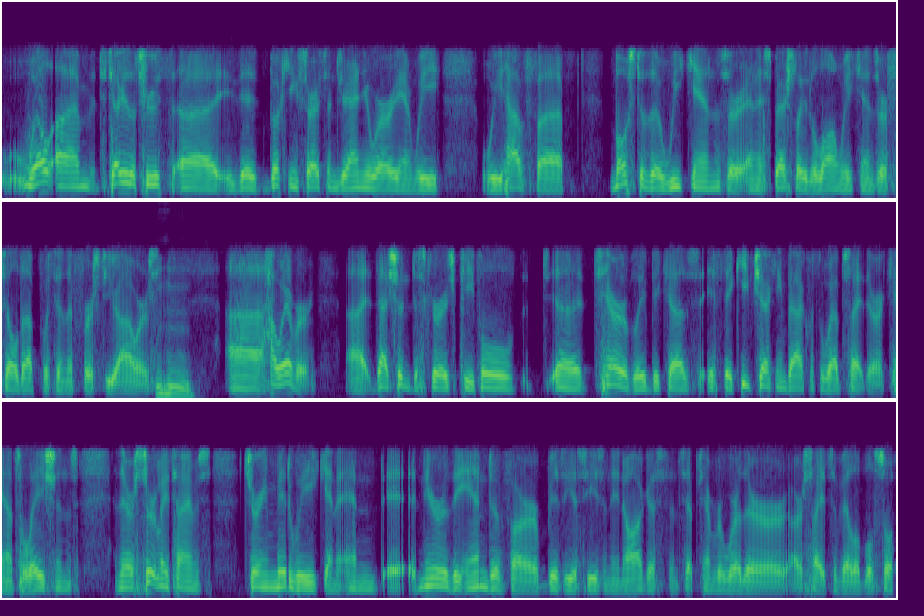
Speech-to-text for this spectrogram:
Well, um, to tell you the truth, uh, the booking starts in January, and we we have uh, most of the weekends, or and especially the long weekends, are filled up within the first few hours. Mm-hmm. Uh, however, uh, that shouldn't discourage people uh, terribly because if they keep checking back with the website, there are cancellations, and there are certainly times during midweek and and uh, near the end of our busiest season in August and September where there are, are sites available. So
